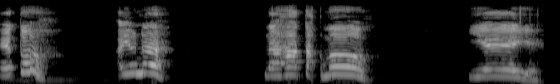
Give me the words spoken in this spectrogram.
Ito. Ayun na. Nahatak mo. Yay!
